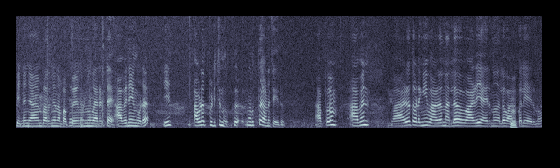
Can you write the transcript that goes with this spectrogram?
പിന്നെ ഞാൻ പറഞ്ഞു "ന പപ്പയൊന്ന് വരട്ടെ. അവനെയും കൂടെ ഈ അവിടെ പിടിച്ച് നിർത്തുക നിർത്തുകയാണ് ചെയ്തത്. അപ്പം അവൻ വാഴ തുടങ്ങി. വാഴ നല്ല വാഴയായിരുന്നു നല്ല വാഴക്കൊലയായിരുന്നു.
